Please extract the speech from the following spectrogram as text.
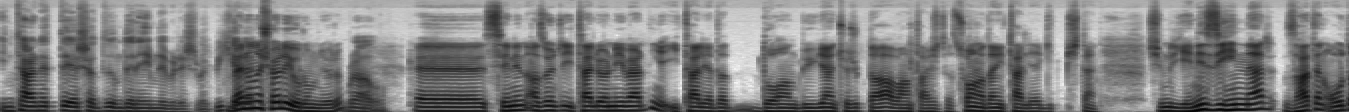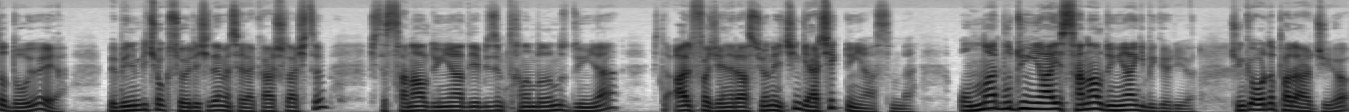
internette yaşadığım deneyimle birleştirmek. Bir kere, ben onu şöyle yorumluyorum. Bravo. Ee, senin az önce İtalya örneği verdin ya İtalya'da doğan büyüyen çocuk daha avantajlı. Sonradan İtalya'ya gitmişten. Şimdi yeni zihinler zaten orada doğuyor ya. Ve benim birçok söyleşide mesela karşılaştığım işte sanal dünya diye bizim tanımladığımız dünya işte alfa jenerasyonu için gerçek dünya aslında. Onlar bu dünyayı sanal dünya gibi görüyor. Çünkü orada para harcıyor.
